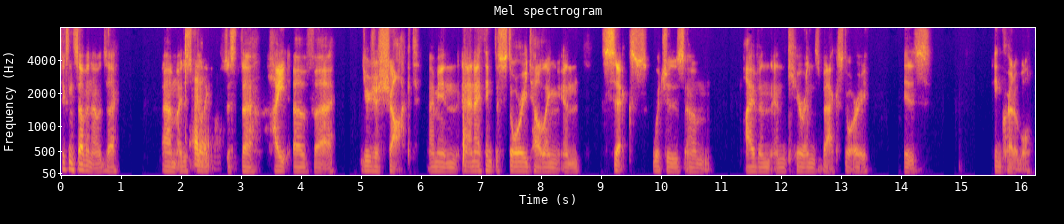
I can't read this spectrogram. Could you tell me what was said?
Six and seven, I would say. Um, I just feel like it's just the height of uh, you're just shocked. I mean, and I think the storytelling in six, which is um, Ivan and Kirin's backstory, is incredible.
